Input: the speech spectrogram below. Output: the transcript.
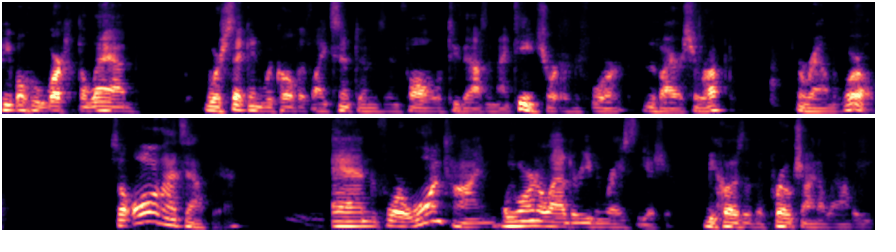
people who worked at the lab were sickened with COVID-like symptoms in fall of 2019, shortly before the virus erupted around the world. So all that's out there. And for a long time, we weren't allowed to even raise the issue because of the pro-China lobby,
